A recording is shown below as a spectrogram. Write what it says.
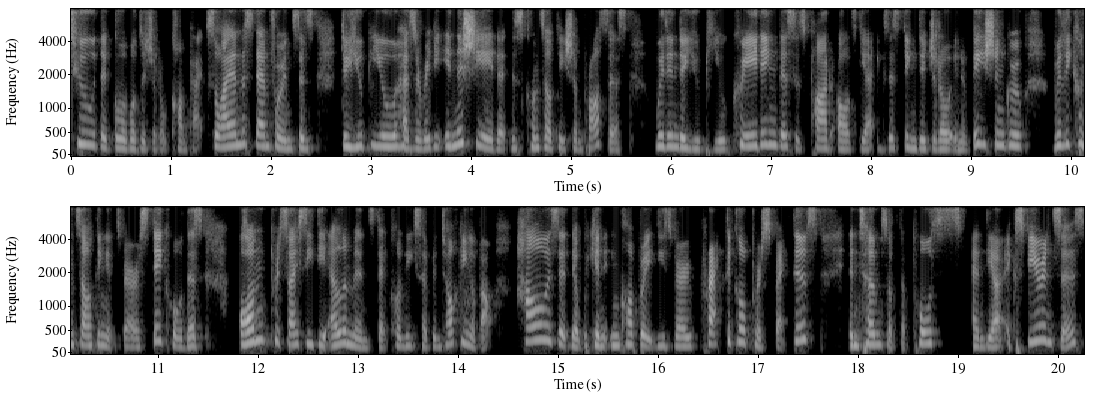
to the Global Digital Compact. So I understand, for instance, the UPU has already initiated this consultation process within the UPU, creating this as part of their existing digital innovation group, really consulting its various stakeholders on precisely the elements that colleagues have been talking about. How is it that we can incorporate these very practical perspectives in terms of the posts and their experiences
